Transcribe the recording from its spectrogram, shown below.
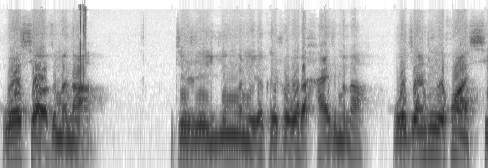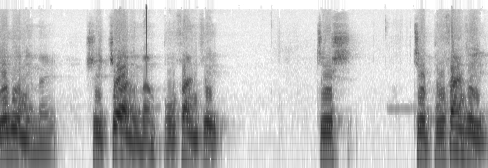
我小子们呐，就是英文里的可以说我的孩子们呐，我将这些话写给你们，是叫你们不犯罪，就是就不犯罪。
